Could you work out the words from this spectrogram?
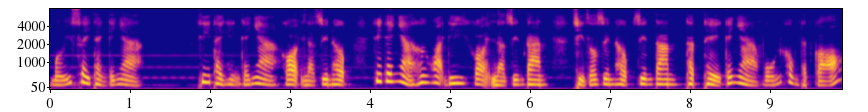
mới xây thành cái nhà. Khi thành hình cái nhà gọi là duyên hợp, khi cái nhà hư hoại đi gọi là duyên tan, chỉ do duyên hợp duyên tan, thật thể cái nhà vốn không thật có.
